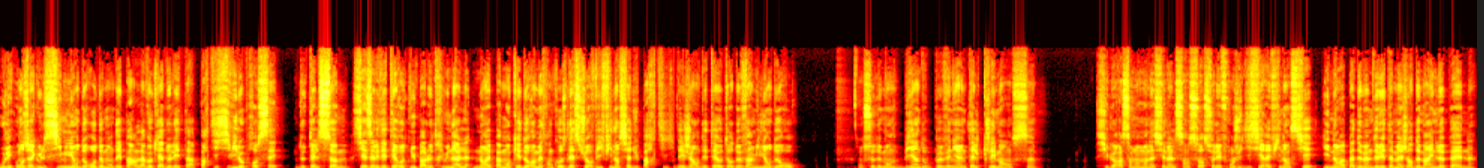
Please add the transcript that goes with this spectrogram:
ou les 11,6 millions d'euros demandés par l'avocat de l'État, partie civile au procès. De telles sommes, si elles avaient été retenues par le tribunal, n'auraient pas manqué de remettre en cause la survie financière du parti, déjà endetté à hauteur de 20 millions d'euros. On se demande bien d'où peut venir une telle clémence. Si le Rassemblement national s'en sort sur les fronts judiciaires et financiers, il n'en va pas de même de l'état-major de Marine Le Pen.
